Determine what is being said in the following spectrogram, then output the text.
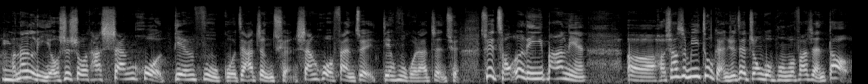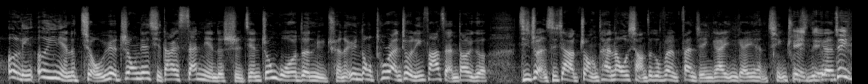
那个理由是说他煽惑颠覆国家政权，煽惑犯罪，颠覆国家政权。所以从二零一八年，呃，好像是 Me Too 感觉在中国蓬勃发展，到二零二一年的九月，中间起大概三年的时间，中国的女权的运动突然就已经发展到一个急转直下的状态。那我想这个问范姐应该应该也很清楚。对对，这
